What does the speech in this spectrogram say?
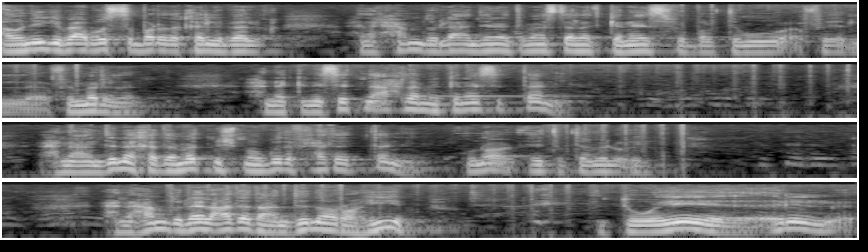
أو نيجي بقى بص برضه خلي بالك إحنا الحمد لله عندنا تماس ثلاث كنائس في بلطيمور في في ميرلاند إحنا كنيستنا أحلى من الكنائس التانية. إحنا عندنا خدمات مش موجودة في الحتت التانية. ونقعد أنتوا بتعملوا إيه؟ إحنا الحمد لله العدد عندنا رهيب. أنتوا إيه, إيه ال...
